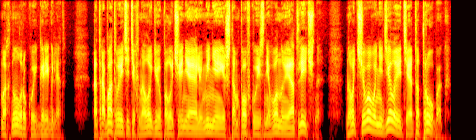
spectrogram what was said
махнул рукой Гореглет. Отрабатываете технологию получения алюминия и штамповку из него, ну и отлично. Но вот чего вы не делаете, это трубок.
